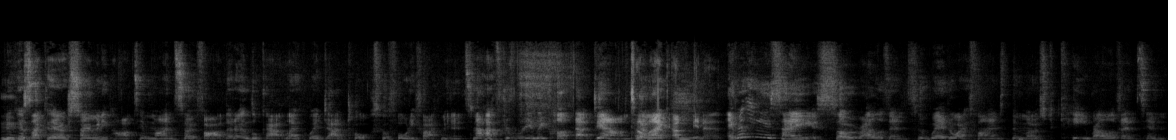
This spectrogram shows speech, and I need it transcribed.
Because mm. like there are so many parts in mine so far that I look at like where dad talks for forty five minutes and I have to really cut that down. to I'm like a minute. everything he's saying is so relevant. So where do I find the most key relevance in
